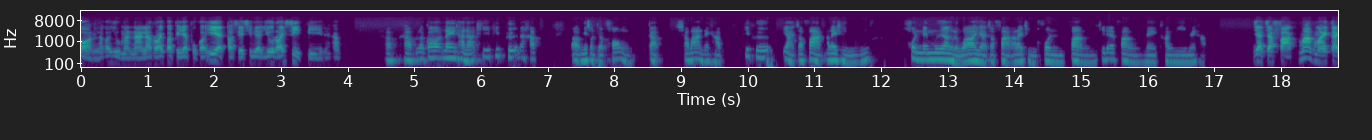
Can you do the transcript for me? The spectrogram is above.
ก่อนแล้วก็อยู่มานานแล้วร้อยกว่าปียาผูกเอี้ยตอนเสียชีวิตอายุร้อยสี่ปีนะครับ ครับครับแล้วก็ในฐานะที่พี่พืชนะครับมีส่วนเกี่ยวข้องกับชาวบ้านนะครับ พี่พืชอยากจะฝากอะไรถึงคนในเมืองหรือว่าอยากจะฝากอะไรถึงคนฟังที่ได้ฟังในครั้งนี้ไหมครับ อยากจะฝากมากมายไก่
